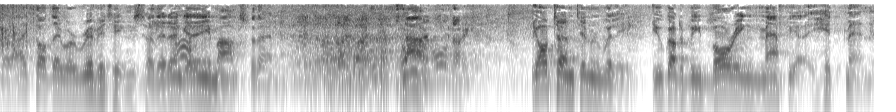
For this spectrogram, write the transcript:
Well, I thought they were riveting, so they don't get any marks for that. Talk Now, all night. Your turn, Tim and Willie. You've got to be boring mafia hitmen.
